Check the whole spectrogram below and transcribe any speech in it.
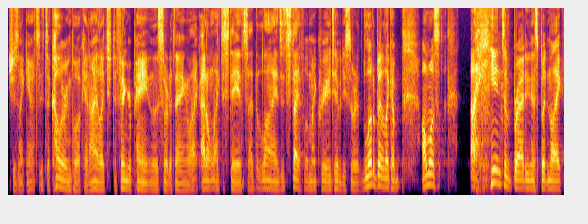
she's like you know it's, it's a coloring book and i like to finger paint and this sort of thing. Like i don't like to stay inside the lines. It's stifling my creativity sort of a little bit like a almost a hint of brattiness but like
